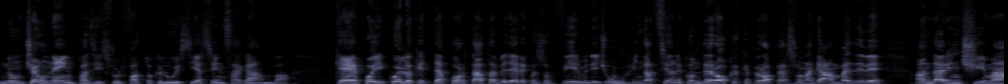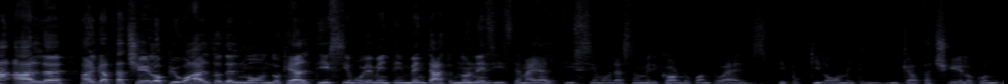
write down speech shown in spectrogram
non c'è un'enfasi sul fatto che lui sia senza gamba che è poi quello che ti ha portato a vedere questo film. Dici, un film d'azione con The Rock che però ha perso una gamba e deve andare in cima al, al grattacielo più alto del mondo, che è altissimo, ovviamente inventato, non esiste, ma è altissimo. Adesso non mi ricordo quanto è, tipo chilometri di, di grattacielo. Con,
